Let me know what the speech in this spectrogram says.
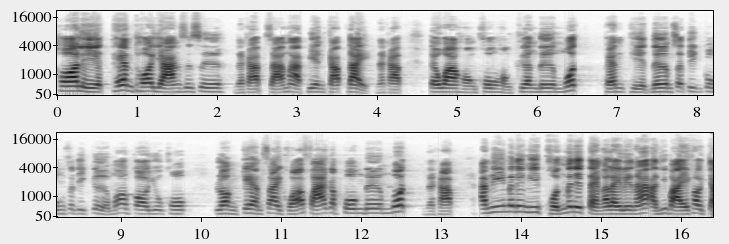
ทอเลดแท่นทอยางซื้อๆนะครับ สามารถเปลี่ยนกลับได้นะครับ แต่ว่าของโครงของเครื่องเดิมมด แผ่นเพจเดิมสติกกงสติกเกอร์หม้อกอยูครบล่องแก้มซ้ายขวาฝากระโปรงเดิมมดนะครับ อันนี้ไม่ได้มีผลไม่ได้แต่งอะไรเลยนะ อธิบายให้เข้าใจ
